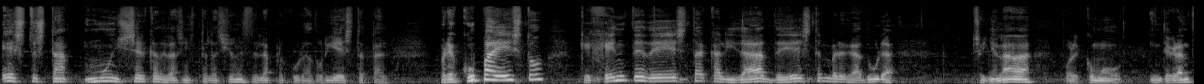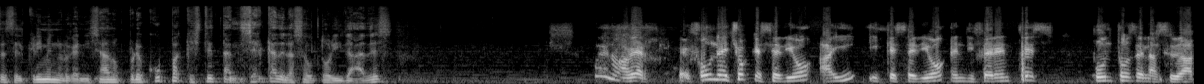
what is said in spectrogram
Esto está muy cerca de las instalaciones de la Procuraduría Estatal. ¿Preocupa esto que gente de esta calidad, de esta envergadura, señalada por, como integrantes del crimen organizado, preocupa que esté tan cerca de las autoridades? Bueno, a ver, eh, fue un hecho que se dio ahí y que se dio en diferentes puntos de la ciudad,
